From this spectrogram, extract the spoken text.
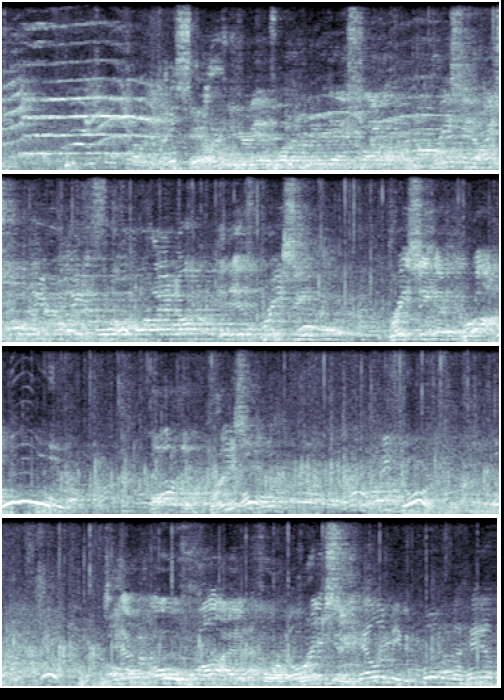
You just gonna. Nice start. Your men's 100 meter dash final. Bracy, high school leader, lane four. Orlando. It is Bracy. Bracy and Brock. Woo! Marvin Bracy. He's yours. Oh, 10.05 for Bracy. Killing me, to pull him the hand.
